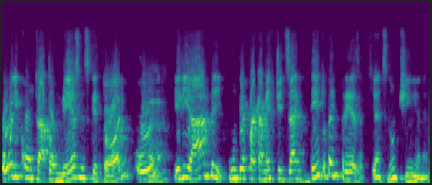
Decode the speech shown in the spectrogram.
Ou ele contrata o mesmo escritório, ou uhum. ele abre um departamento de design dentro da empresa, que antes não tinha, né?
